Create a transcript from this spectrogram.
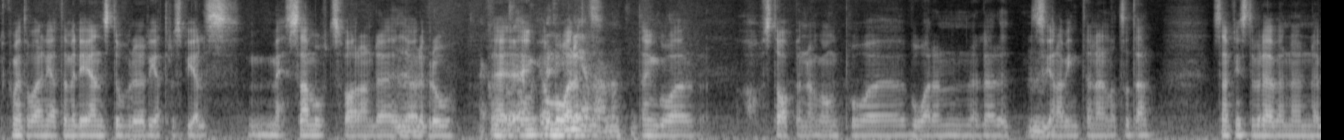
nu kommer jag inte ihåg vad den heter, men det är en stor retrospelsmässa motsvarande i Mm. Örebro. Kommer inte Eh, ihåg. en- om året. menar, men... Den går av stapeln någon gång på eh, våren eller Mm. sena vintern eller något sånt där. Sen finns det väl även en, eh,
